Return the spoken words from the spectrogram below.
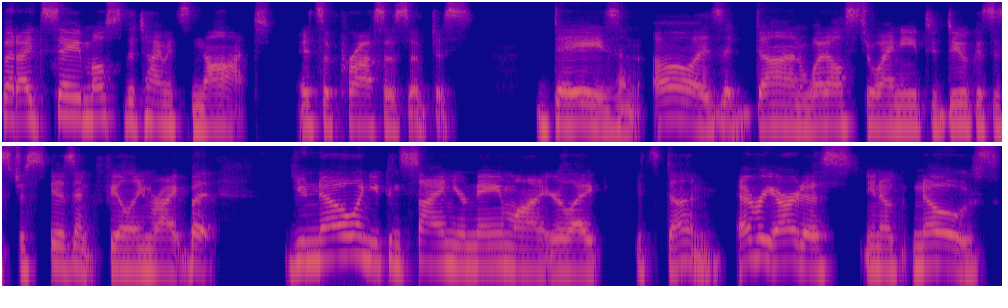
But I'd say most of the time it's not. It's a process of just days and, oh, is it done? What else do I need to do? Because this just isn't feeling right. But you know, and you can sign your name on it, you're like, it's done. Every artist, you know, knows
